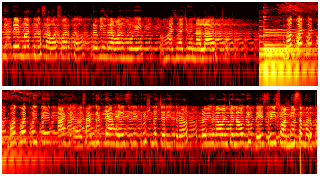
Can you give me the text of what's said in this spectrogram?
आणि प्रेमात नसावा स्वार्थ प्रवीणरावांमुळे माझ्या जीवनाला अर्थ. भगवत भगवद्गीतेत आहे सांगितले आहे श्री कृष्ण चरित्र. प्रवीणरावांचे नाव घेते श्री स्वामी समर्थ.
